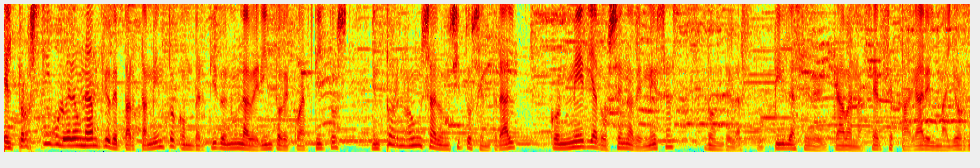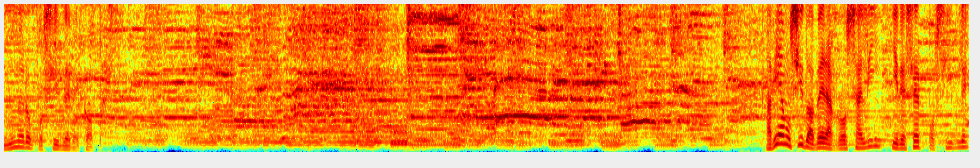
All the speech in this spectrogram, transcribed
El prostíbulo era un amplio departamento convertido en un laberinto de cuartitos en torno a un saloncito central con media docena de mesas donde las pupilas se dedicaban a hacerse pagar el mayor número posible de copas. Habíamos ido a ver a Rosalie y de ser posible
